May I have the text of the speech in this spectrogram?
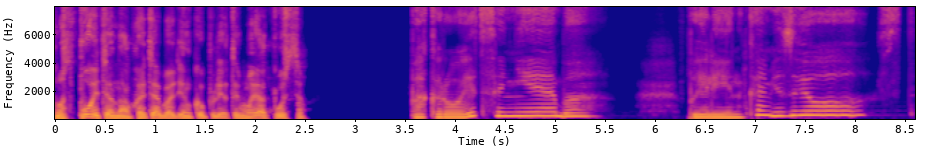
Ну, спойте нам хотя бы один куплет, и мы отпустим. Покроется небо пылинками звезд,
